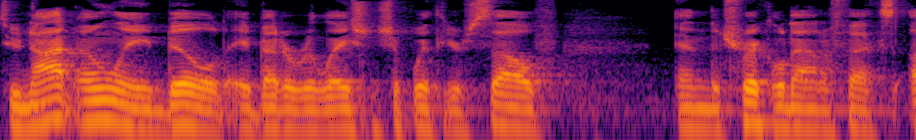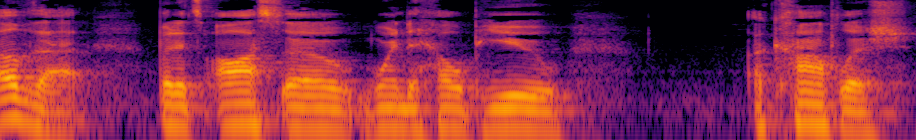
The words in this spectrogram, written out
to not only build a better relationship with yourself and the trickle down effects of that, but it's also going to help you accomplish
